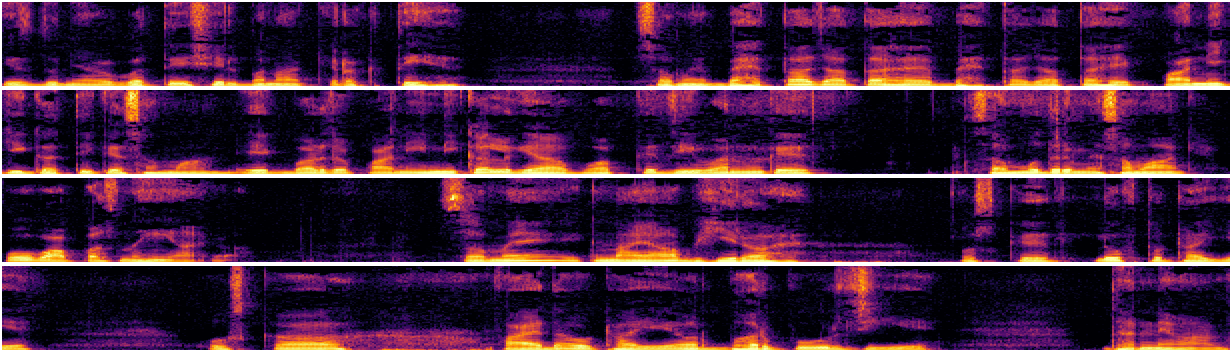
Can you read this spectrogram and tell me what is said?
इस दुनिया को गतिशील बना के रखती है। समय बहता जाता है, बहता जाता है एक पानी की गति के समान। एक बार जो पानी निकल गया, वो आपके जीवन के समुद्र में समा गया वो वापस नहीं आएगा। समय एक नायाब हीरा है। उसके लुफ्त उठाइए, उसका फ़ायदा उठाइए और भरपूर जिए। धन्यवाद।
